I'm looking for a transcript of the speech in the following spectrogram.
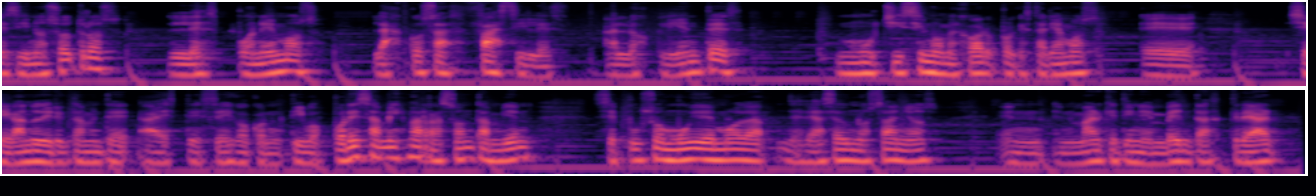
Que si nosotros les ponemos las cosas fáciles a los clientes, muchísimo mejor porque estaríamos eh, llegando directamente a este sesgo cognitivo. Por esa misma razón también se puso muy de moda desde hace unos años en, en marketing, en ventas, crear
